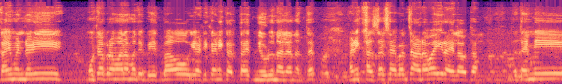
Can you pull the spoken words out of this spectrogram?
काही मंडळी मोठ्या प्रमाणामध्ये भेदभाव या ठिकाणी करतायत निवडून आल्यानंतर. आणि खासदार साहेबांचा आढावाही राहिला होता. तर त्यांनी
